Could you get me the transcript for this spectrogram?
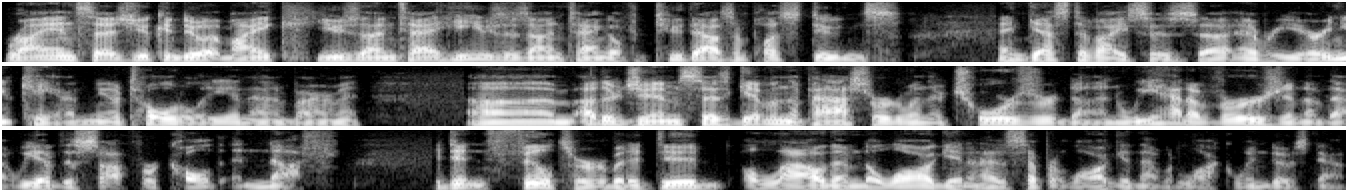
Ryan says you can do it, Mike. Use Untang. He uses Untangle for two thousand plus students and guest devices uh, every year, and you can, you know, totally in that environment. Um, other Jim says give them the password when their chores are done. We had a version of that. We have this software called Enough. It didn't filter, but it did allow them to log in and had a separate login that would lock Windows down.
